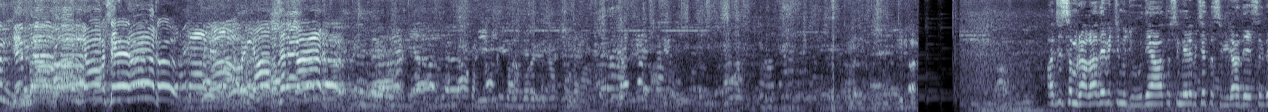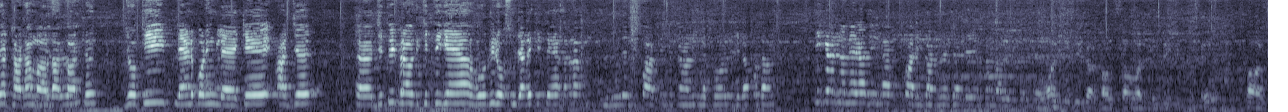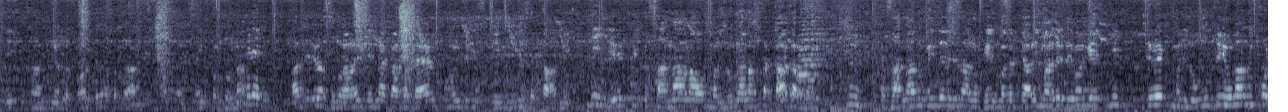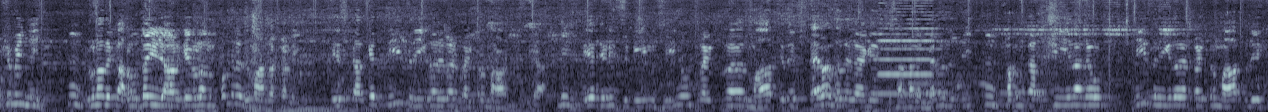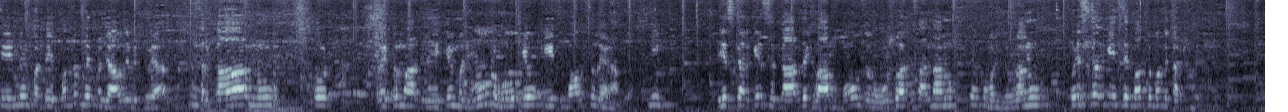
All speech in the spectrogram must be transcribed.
ਮਾਨ ਜਿੰਦਾਬਾਦ। ਪੰਜਾਬ ਸਰਕਾਰ। ਪੰਜਾਬ ਸਰਕਾਰ। ਅੱਜ ਸਮਰਾਲਾ ਦੇ ਵਿੱਚ ਮੌਜੂਦ ਹਾਂ। ਤੁਸੀਂ ਮੇਰੇ ਪਿੱਛੇ ਤਸਵੀਰਾਂ ਦੇਖ ਸਕਦੇ ਹੋ। ਠਾਠਾ ਮਾਰਦਾ ਇਕੱਠ ਜੋ ਕਿ ਲੈਂਡ ਪੋਲਿੰਗ ਲੈ ਕੇ ਅੱਜ ਜਿੱਤ ਵੀ ਪ੍ਰਾਪਤ ਕੀਤੀ ਗਈ ਹੈ। ਹੋਰ ਵੀ ਰੋਸ ਮੁਜ਼ਾਹਰੇ ਕੀਤੇ ਆ ਸਾਡਾ ਮੌਜੂਦ ਹੈ ਭਾਰਤੀ ਕਿਸਾਨ ਲਖਵਾਲ ਜ਼ਿਲ੍ਹਾ ਪ੍ਰਧਾਨ ਕੀ ਕਹਿਣਾ ਚਾਹੁੰਦੇ ਹੈਗਾ ਜੀ? ਇੰਨਾ ਭਾਰੀ ਕੱਟ ਲੈ ਚੱਲੇ ਸਮਰਾਲੇ ਵਿੱਚ ਵਾਹਿਗੁਰੂ ਜੀ ਕਾ ਖਾਲਸਾ ਵਾਹਿਗੁਰੂ ਜੀ ਕੀ ਫਤਿਹ। ਭਾਰਤੀ ਕਿਸਾਨ ਦੀਆਂ ਲੱਖਾਂ ਜ਼ਿਲ੍ਹਾ ਪ੍ਰਧਾਨ ਸਿੰਘ ਜੀ। ਅੱਜ ਜਿਹੜਾ ਸਮਰਾਲੇ ਜਿੰਨਾ ਕੱਟ ਲੈਣ ਪੁਰਨ ਦੀ ਸਕੀਮ ਦੀ ਸਰਕਾਰ ਨੇ ਜੀ। ਜਿਹਦੇ ਵਿੱਚ ਕਿਸਾਨਾਂ ਨਾਲ ਮਜ਼ਦੂਰਾਂ ਨਾਲ ਧੱਕਾ ਕਰ ਰਹੇ ਕਿਸਾਨਾਂ ਨੂੰ ਕਹਿੰਦੇ ਸੀ ਤੁਹਾਨੂੰ ਖੇਤ ਮਗਰ 40 ਮਾਲੇ ਦੇਵਾਂਗੇ। ਜੀ। ਜਿਹੜੇ ਮਜ਼ਦੂਰ ਸੀ ਉਹਨਾਂ ਨੂੰ ਕੁਝ ਵੀ ਨਹੀਂ। ਉਹਨਾਂ ਦੇ ਘਰ ਉਦਾਂ ਹੀ ਜਾਣ ਕੇ ਉਹਨਾਂ ਨੂੰ ਪੰਦਰੇ ਸਮਾਨ ਰੱਖਣ ਲਈ। ਇਸ ਕਰਕੇ 30 ਤਰੀਕ ਦਾ ਜਿਹੜਾ ਟਰੈਕਟਰ ਮਾਰਚ ਸੀਗਾ। ਇਹ ਜਿਹੜੀ ਸਕੀਮ ਸੀ ਉਹ ਟਰੈਕਟਰ ਮਾਰਚ ਦੇ 13 ਥੱਲੇ ਲੈ ਕੇ ਕਿਸਾਨਾਂ ਨੇ ਮਿਲ ਦਿੱਤੀ ਖਤਮ ਕਰ ਦਿੱਤੀ। ਇਹਨਾਂ ਨੇ ਉਹ 30 ਤਰੀਕ ਦਾ ਟਰੈਕਟਰ ਮਾਰਚ ਦੇਖ ਕੇ ਇੰਨੇ ਵੱਡੇ ਪੱਧਰ ਦੇ ਪੰਜਾਬ ਦੇ ਵਿੱਚ ਹੋਇਆ। ਸਰਕਾਰ ਨੂੰ ਉਹ ਟਰੈਕਟਰ ਮਾਰਚ ਦੇਖ ਕੇ ਮਜਬੂਰ ਹੋ ਕੇ ਉਹ ਕੇਸ ਵਾਪਸ ਲੈਣਾ ਪਿਆ। ਇਸ ਕਰਕੇ ਸਰਕਾਰ ਦੇ ਖਿਲਾਫ ਬਹੁਤ ਰੋਸ ਆ ਕਿਸਾਨਾਂ ਨੂੰ ਮਜ਼ਦੂਰਾਂ ਨੂੰ। ਇਸ ਕਰਕੇ ਇੱਥੇ ਵੱਧ ਤੋਂ ਵੱਧ ਇਕੱਠ ਹੋਏ।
